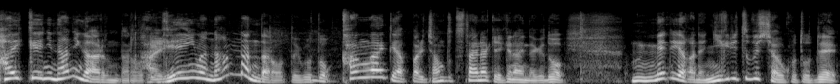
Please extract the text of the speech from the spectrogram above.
背景に何があるんだろう、はい、原因は何なんだろうということを考えてやっぱりちゃんと伝えなきゃいけないんだけどメディアがね、握りつぶしちゃうことで、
